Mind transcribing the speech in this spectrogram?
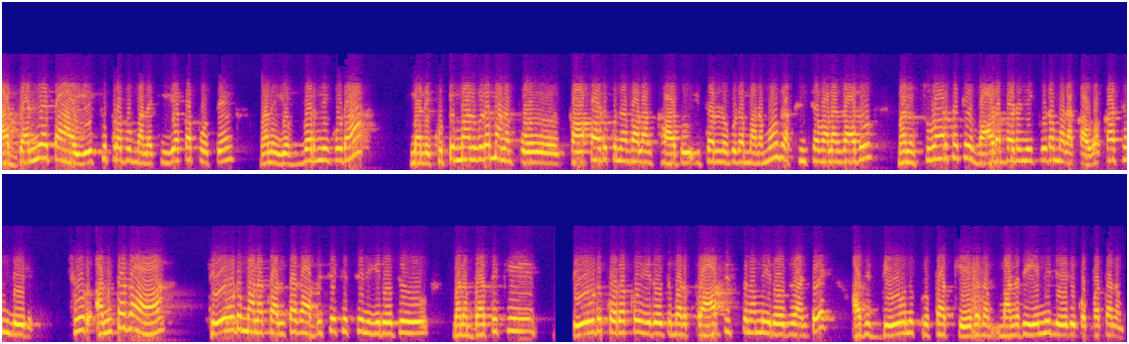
ఆ ధన్యత ఆ యేసు ప్రభు మనకి ఇవ్వకపోతే మనం ఎవరిని కూడా మన కుటుంబాన్ని కూడా మనం కాపాడుకునే వాళ్ళం కాదు. ఇతరులను కూడా మనము రక్షించే వాళ్ళం కాదు. మన సువార్తకే వాడబడనికి కూడా మనకు అవకాశం లేదు. చూడు అంతగా దేవుడు మనకు అంతగా అభిషేకించిన ఈరోజు మన బ్రతికి దేవుడి కొరకు ఈరోజు మనం ప్రార్థిస్తున్నాం ఈ రోజు అంటే అది దేవుని కృప కేవలం మనది ఏమీ లేదు గొప్పతనం.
